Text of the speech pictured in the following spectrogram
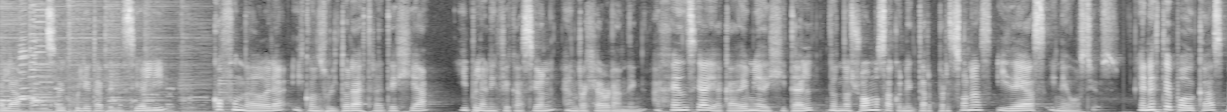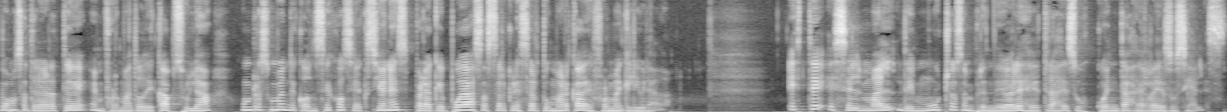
Hola, soy Julieta Pelicioli, cofundadora y consultora de estrategia y planificación en Regia Branding, agencia y academia digital donde ayudamos a conectar personas, ideas y negocios. En este podcast vamos a traerte en formato de cápsula un resumen de consejos y acciones para que puedas hacer crecer tu marca de forma equilibrada. Este es el mal de muchos emprendedores detrás de sus cuentas de redes sociales.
